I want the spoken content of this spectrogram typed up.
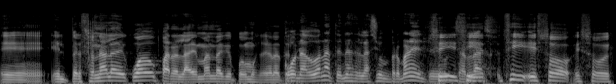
eh, el personal adecuado para la demanda que podemos llegar a tener. Con aduana tenés relación permanente. Sí, sí, sí, eso, eso es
